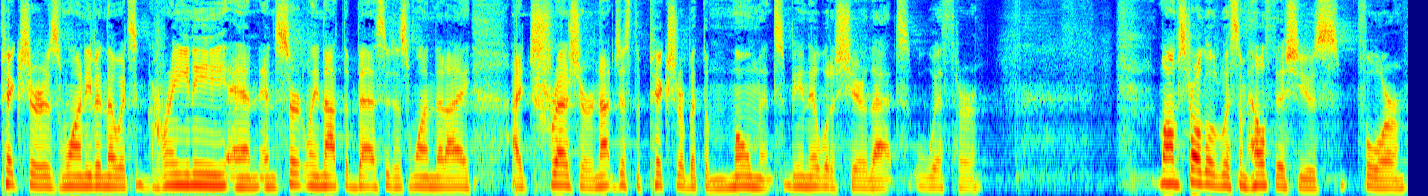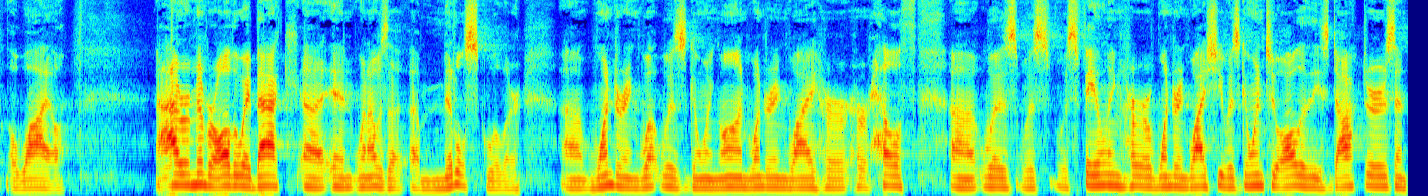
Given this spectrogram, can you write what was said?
picture is one, even though it's grainy and, and certainly not the best, it is one that I, I treasure, not just the picture, but the moment, being able to share that with her. Mom struggled with some health issues for a while. I remember all the way back uh, in, when I was a, a middle schooler, uh, wondering what was going on, wondering why her, her health uh, was, was, was failing her, wondering why she was going to all of these doctors and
